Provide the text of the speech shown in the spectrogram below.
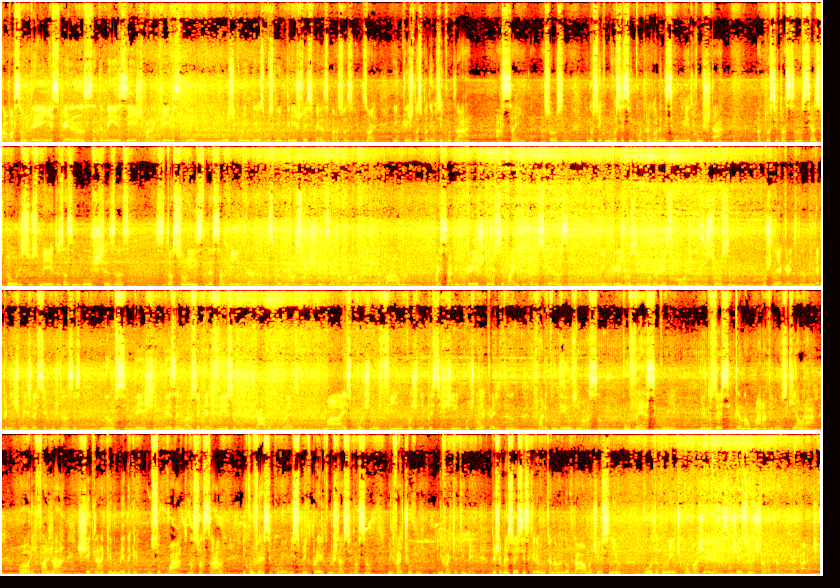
Salvação tem, esperança também existe para aqueles que buscam em Deus, buscam em Cristo a esperança para as suas vidas. Olha, em Cristo nós podemos encontrar a saída, a solução. Eu não sei como você se encontra agora nesse momento, como está a tua situação, se as dores, os medos, as angústias, as situações dessa vida, as preocupações têm de certa forma afligido a tua alma. Mas sabe, em Cristo você vai encontrar esperança. Em Cristo você encontra respostas e solução. Continue acreditando, independentemente das circunstâncias, não se deixe desanimar. Eu sei que é difícil, é complicado, é complexo, mas continue firme, continue persistindo, continue acreditando. Fale com Deus em oração, converse com Ele. Ele nos deu esse canal maravilhoso que é orar. Ore, fale lá, chegue lá naquele momento, naquele, no seu quarto, na sua sala e converse com ele, explique para ele como está a situação. Ele vai te ouvir, ele vai te atender. Deus te abençoe, se inscreva no canal Renovo da Alma, ative o sininho, curta, comente, compartilhe e lembre-se, Jesus está voltando. Prepare-te.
